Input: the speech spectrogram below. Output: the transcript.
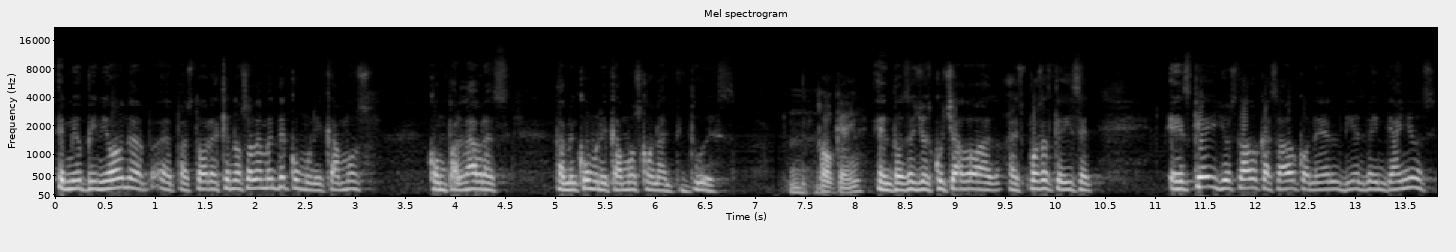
En mi opinión, eh, eh, pastor, es que no solamente comunicamos con palabras, también comunicamos con actitudes. ok. Entonces yo he escuchado a, a esposas que dicen, es que yo he estado casado con él 10, 20 años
